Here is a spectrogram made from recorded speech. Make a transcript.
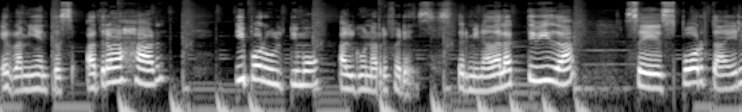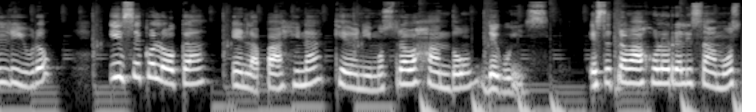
herramientas a trabajar y por último algunas referencias. Terminada la actividad, se exporta el libro y se coloca en la página que venimos trabajando de WINS. Este trabajo lo realizamos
